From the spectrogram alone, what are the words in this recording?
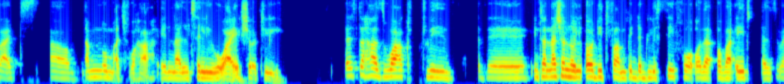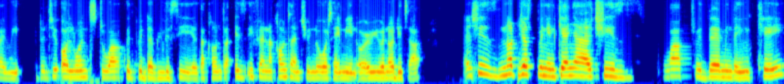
but uh, I'm no match for her, and I'll tell you why shortly. Esther has worked with the international audit firm PwC for over, over eight years. Why we don't you all want to work with PwC as accountant? If you're an accountant, you know what I mean, or you're an auditor. And she's not just been in Kenya; she's worked with them in the UK.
